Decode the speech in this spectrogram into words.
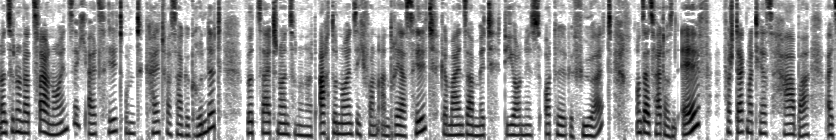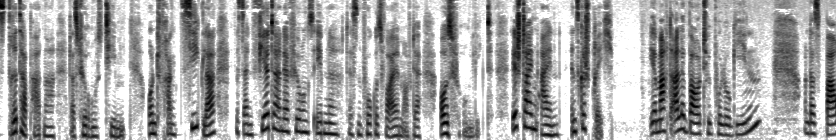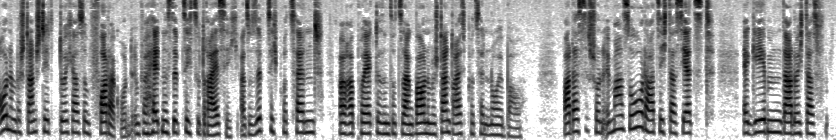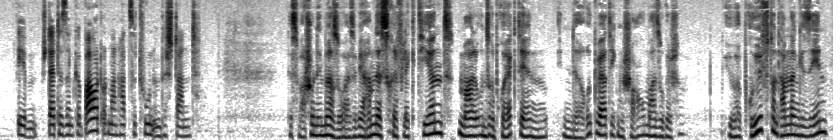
1992 als Hild und Kaltwasser gegründet, wird seit 1998 von Andreas Hild gemeinsam mit Dionys Ottel geführt und seit 2011 verstärkt Matthias Haber als dritter Partner das Führungsteam. Und Frank Ziegler ist ein Vierter an der Führungsebene, dessen Fokus vor allem auf der Ausführung liegt. Wir steigen ein ins Gespräch. Ihr macht alle Bautypologien und das Bauen im Bestand steht durchaus im Vordergrund, im Verhältnis 70 zu 30. Also 70 Prozent eurer Projekte sind sozusagen Bauen im Bestand, 30 Prozent Neubau. War das schon immer so oder hat sich das jetzt ergeben dadurch, dass eben Städte sind gebaut und man hat zu tun im Bestand? Das war schon immer so. Also wir haben das reflektierend mal unsere Projekte in, in der rückwärtigen Schau mal so überprüft und haben dann gesehen,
